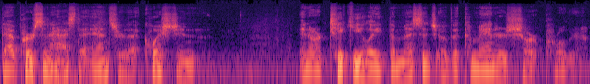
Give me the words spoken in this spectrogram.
That person has to answer that question and articulate the message of the commander's sharp program.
